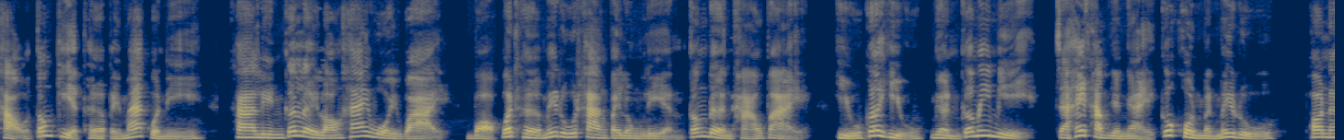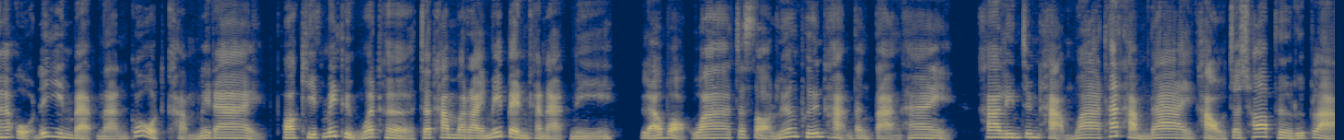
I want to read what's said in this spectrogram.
เขาต้องเกลียดเธอไปมากกว่านี้ คารินก็เลยร้องไห้โวยวายบอกว่าเธอไม่รู้ทางไปโรงเรียนต้องเดินเท้าไป หิวก็หิว เงินก็ไม่มี จะให้ทำยังไงก็คนมันไม่รู้ พอนาโอได้ยินแบบนั้นก็อดขำไม่ได้ เพราะคิดไม่ถึงว่าเธอจะทำอะไรไม่เป็นขนาดนี้ แล้วบอกว่าจะสอนเรื่องพื้นฐานต่างๆ ให้ คารินจึงถามว่าถ้าทำได้เขาจะชอบเธอหรือเปล่า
